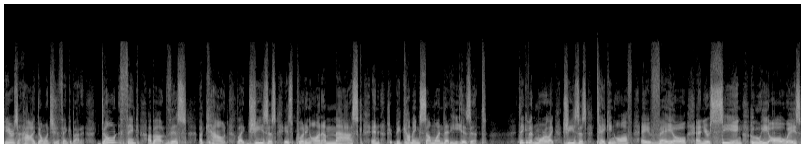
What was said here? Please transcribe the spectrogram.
Here's how I don't want you to think about it. Don't think about this account like Jesus is putting on a mask and becoming someone that he isn't. Think of it more like Jesus taking off a veil and you're seeing who he always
